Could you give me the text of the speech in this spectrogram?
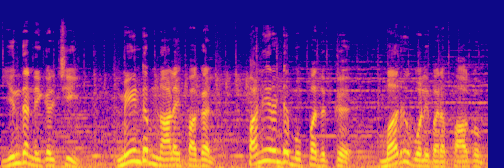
இந்த நிகழ்ச்சி மீண்டும் நாளை பகல் பன்னிரண்டு முப்பதுக்கு மறு ஒளிபரப்பாகும்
